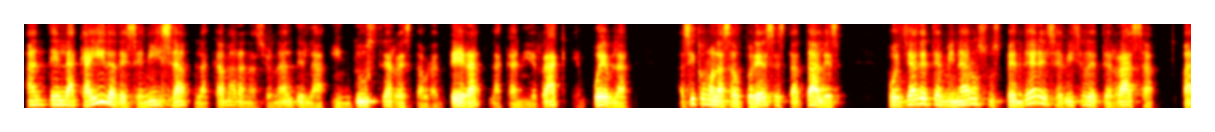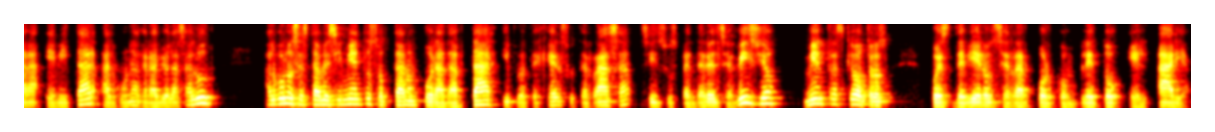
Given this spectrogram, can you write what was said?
Ante la caída de ceniza, la Cámara Nacional de la Industria Restaurantera, la CANIRAC en Puebla, así como las autoridades estatales, pues ya determinaron suspender el servicio de terraza para evitar algún agravio a la salud. Algunos establecimientos optaron por adaptar y proteger su terraza sin suspender el servicio, mientras que otros pues debieron cerrar por completo el área.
